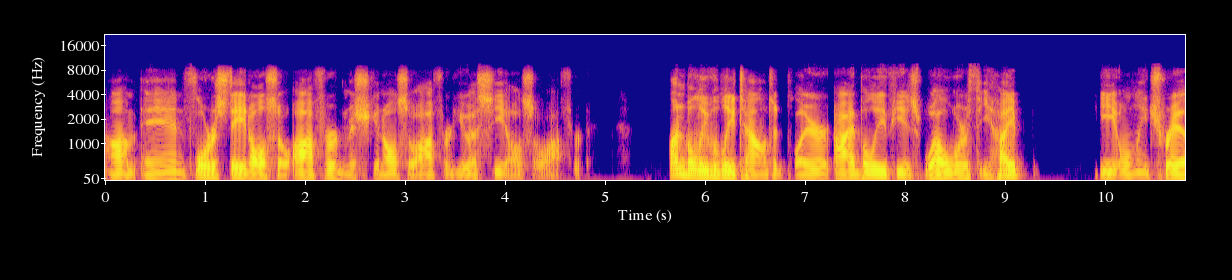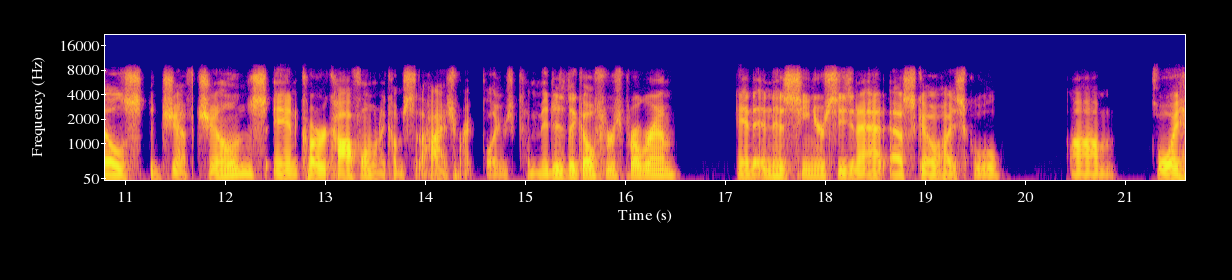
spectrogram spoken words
Um, and Florida State also offered, Michigan also offered, USC also offered. Unbelievably talented player. I believe he's well worth the hype. He only trails Jeff Jones and Carter Coughlin when it comes to the highest ranked players committed to the Gophers program. And in his senior season at Esko High School, um, Koi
